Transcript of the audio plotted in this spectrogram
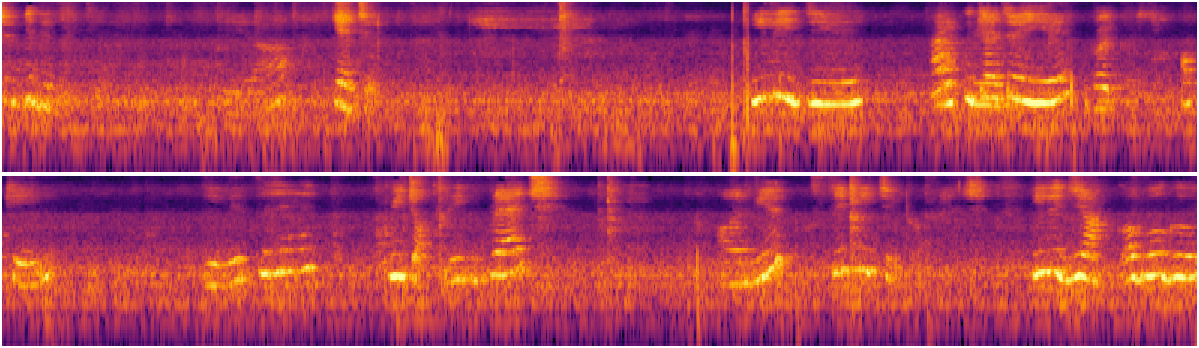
ठीक भी दे क्या चाहिए ओके चॉकलेट ब्रेड और आपका बर्गर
